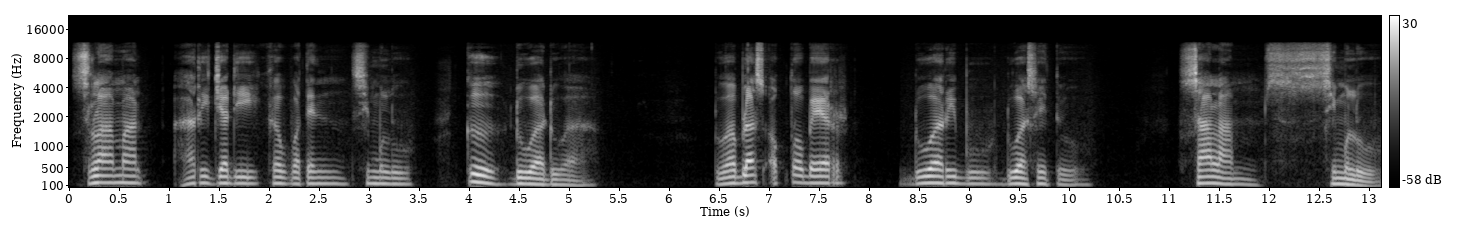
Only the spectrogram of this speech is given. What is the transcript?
Selamat Hari Jadi Kabupaten Simelu ke-22. 12 Oktober 2021. Salam Simelu.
